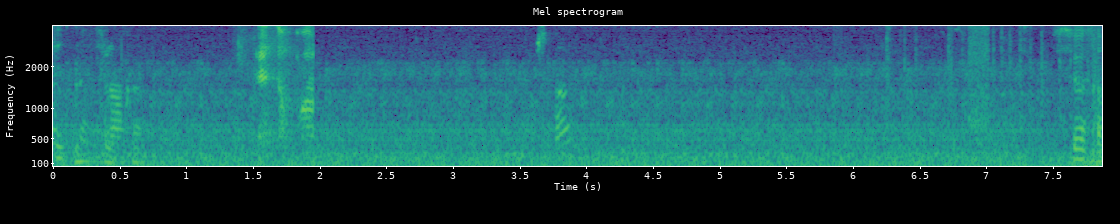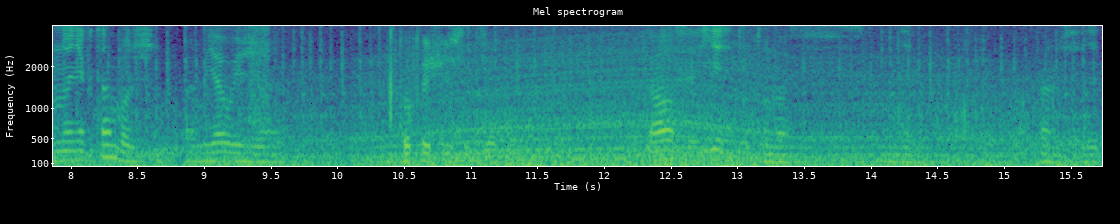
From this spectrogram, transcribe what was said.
сеть стрелка? Это пара. Все, со мной никто больше? Я уезжаю. Кто-то еще сидел. А, с- есть тут у нас. Нет. С нами сидит.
